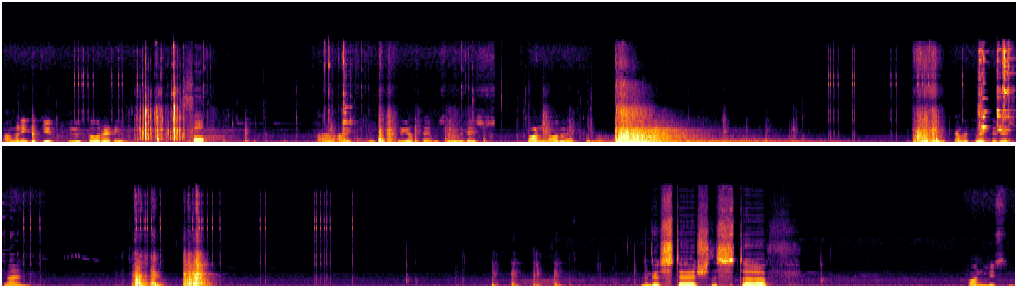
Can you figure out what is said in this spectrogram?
How many did you loot already? Four. Uh, I looted three of them, so there's one more left. Yeah, but where did this land? I'm gonna go stash the stuff. One missing.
